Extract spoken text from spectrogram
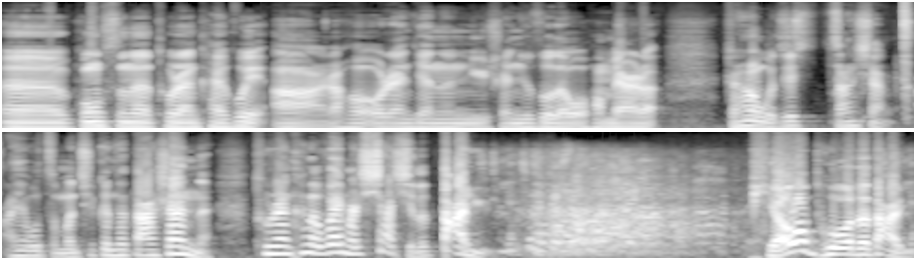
呃，公司呢突然开会啊，然后偶然间呢女神就坐在我旁边了，然后我就当想，哎呀，我怎么去跟她搭讪呢？突然看到外面下起了大雨，瓢泼的大雨，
